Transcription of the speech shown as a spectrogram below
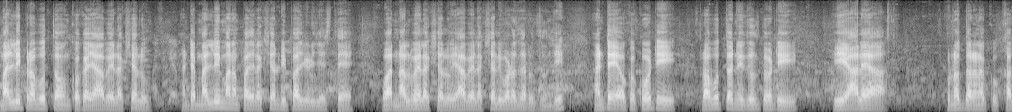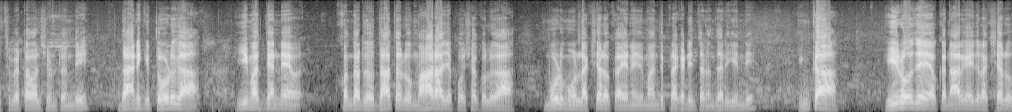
మళ్ళీ ప్రభుత్వం ఇంకొక యాభై లక్షలు అంటే మళ్ళీ మనం పది లక్షలు డిపాజిట్ చేస్తే వారు నలభై లక్షలు యాభై లక్షలు ఇవ్వడం జరుగుతుంది. అంటే ఒక కోటి ప్రభుత్వ నిధులతోటి ఈ ఆలయ పునరుద్ధరణకు ఖర్చు పెట్టవలసి ఉంటుంది. దానికి తోడుగా ఈ మధ్యనే కొందరు దాతలు మహారాజ పోషకులుగా మూడు మూడు లక్షలు ఒక ఎనిమిది మంది ప్రకటించడం జరిగింది. ఇంకా ఈరోజే ఒక నాలుగైదు లక్షలు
